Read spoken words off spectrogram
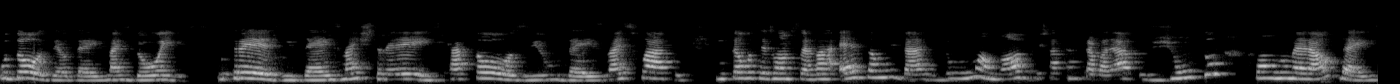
O 12 é o 10 mais 2. O 13, 10 mais 3. 14, o 10 mais 4. Então, vocês vão observar essa unidade do 1 ao 9 que está sendo trabalhado junto com o numeral 10,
